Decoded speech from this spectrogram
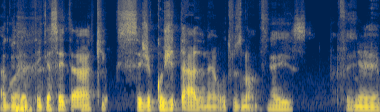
Agora tem que aceitar que seja cogitado, né? Outros nomes. É isso. Perfeito. É.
